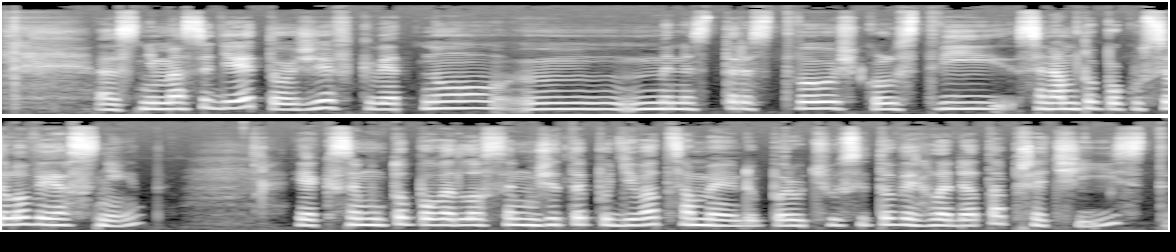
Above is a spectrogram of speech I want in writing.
s nima se děje to, že v květnu um, ministerstvo školství se nám to pokusilo vyjasnit. Jak se mu to povedlo, se můžete podívat sami. Doporučuji si to vyhledat a přečíst.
